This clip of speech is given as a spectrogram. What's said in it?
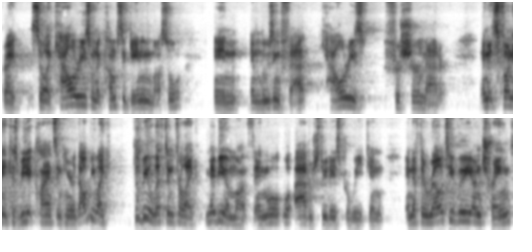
right? So like calories when it comes to gaining muscle and and losing fat, calories for sure matter. And it's funny because we get clients in here, they'll be like, they'll be lifting for like maybe a month and we'll we'll average three days per week. And and if they're relatively untrained,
